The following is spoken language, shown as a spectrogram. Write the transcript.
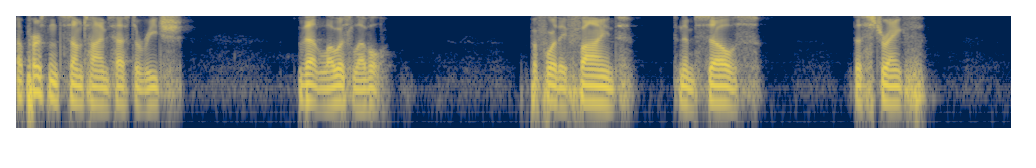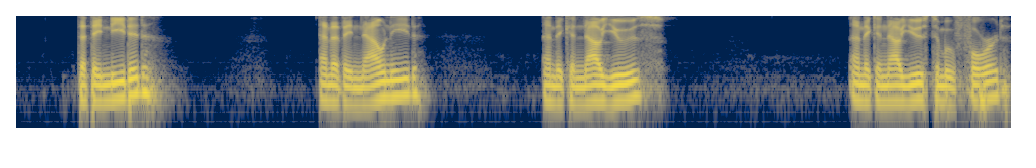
A person sometimes has to reach that lowest level before they find in themselves the strength that they needed and that they now need and they can now use and they can now use to move forward.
